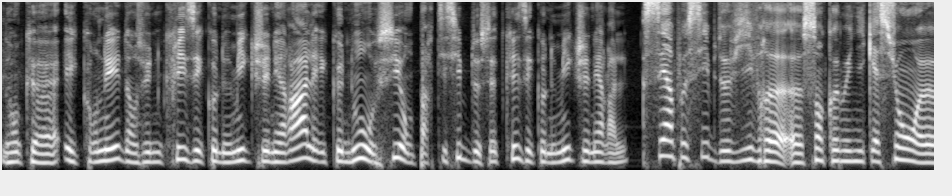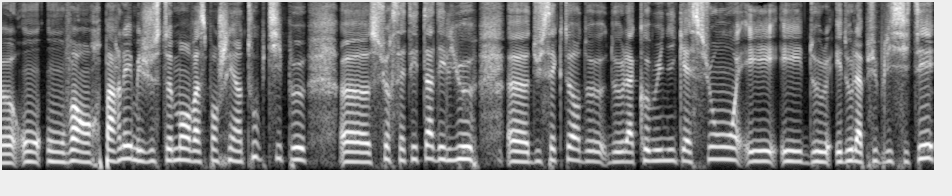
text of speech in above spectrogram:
Donc, euh, et qu'on est dans une crise économique générale et que nous aussi, on participe de cette crise économique générale. C'est impossible de vivre euh, sans communication. Euh, on, va en reparler, mais justement, on va se pencher un tout petit peu sur cet état des lieux du secteur de, la communication et, de, la publicité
